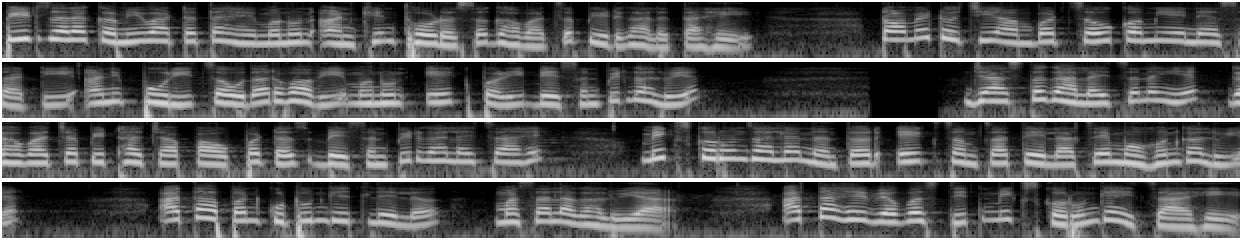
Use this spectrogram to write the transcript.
पीठ जरा कमी वाटत आहे म्हणून आणखीन थोडंसं गव्हाचं पीठ घालत आहे. टॉमॅटोची आंबट चव कमी येण्यासाठी आणि पुरी चवदार व्हावी म्हणून एक पळी बेसन पीठ घालूया. जास्त घालायचं नाही आहे गव्हाच्या पिठाच्या पावपटच बेसन पीठ घालायचं आहे. मिक्स करून झाल्यानंतर एक चमचा तेलाचे मोहन घालूया. आता आपण कुटून घेतलेलं मसाला घालूया. आता हे व्यवस्थित मिक्स करून घ्यायचं आहे.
